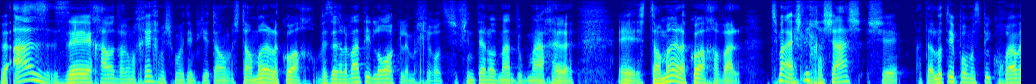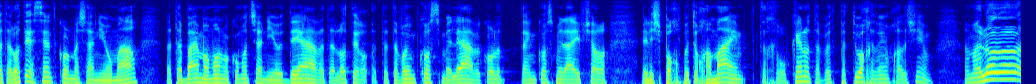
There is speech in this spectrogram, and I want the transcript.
ואז זה אחד הדברים הכי משמעותיים, כי כשאתה אומר ללקוח, וזה רלוונטי לא רק למכירות, אני חושב שניתן עוד מעט דוגמה אחרת, כשאתה אומר ללקוח אבל, תשמע, יש לי חשש שאתה לא תהיה פה מספיק מחויב, ואתה לא תיישם את כל מה שאני אומר, ואתה בא עם המון מקומות שאני יודע, ואתה לא תר... תבוא עם כוס מלאה, וכל עוד אתה עם כוס מלאה אי אפשר לשפוך בתוך המים, אתה צריך לרוקן אותה ולהיות פתוח לדברים חדשים. הוא אומר, לא, לא, לא,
